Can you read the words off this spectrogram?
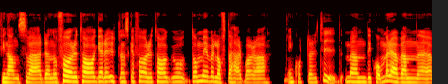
finansvärlden och företagare, utländska företag och de är väl ofta här bara en kortare tid. Men det kommer även eh,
